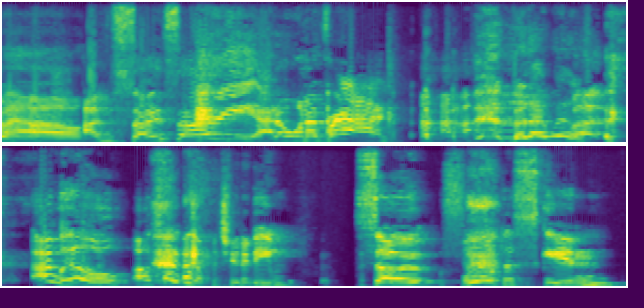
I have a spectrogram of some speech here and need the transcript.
Wow. I'm so sorry. I don't want to brag. But I will. but I will. I'll take the opportunity. So for the skin,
